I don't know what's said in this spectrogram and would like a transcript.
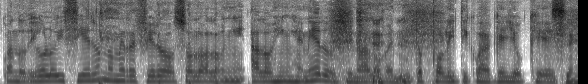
Cuando digo lo hicieron no me refiero solo a los, a los ingenieros, sino a los benditos políticos, aquellos que se,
